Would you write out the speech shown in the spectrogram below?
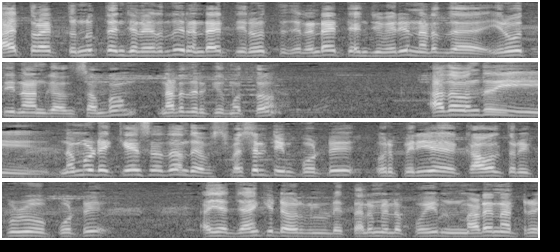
ஆயிரத்தி தொள்ளாயிரத்தி தொண்ணூத்தஞ்சிலிருந்து ரெண்டாயிரத்தி இருபத்தி ரெண்டாயிரத்தி அஞ்சு வரையும் நடந்த இருபத்தி நான்காவது சம்பவம் நடந்திருக்கு மொத்தம். அதை வந்து நம்மளுடைய கேஸில் தான் அந்த ஸ்பெஷல் டீம் போட்டு ஒரு பெரிய காவல்துறை குழுவை போட்டு ஐயா ஜாங்கிட் அவர்களுடைய தலைமையில் போய் மடநாட்டை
